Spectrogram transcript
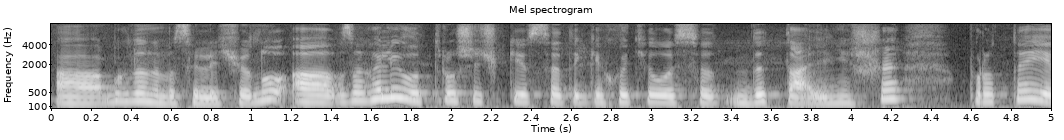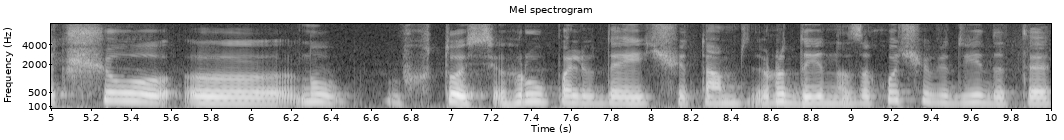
А, Богдане Васильовичу, ну а взагалі от трошечки все-таки хотілося детальніше про те, якщо е, ну, хтось, група людей чи там родина захоче відвідати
